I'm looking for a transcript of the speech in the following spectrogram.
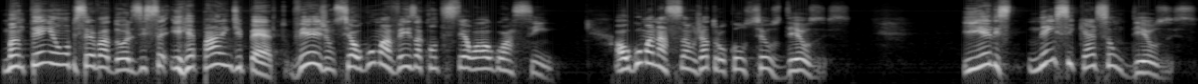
Mantenham observadores e, se, e reparem de perto. Vejam se alguma vez aconteceu algo assim. Alguma nação já trocou os seus deuses. E eles nem sequer são deuses.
